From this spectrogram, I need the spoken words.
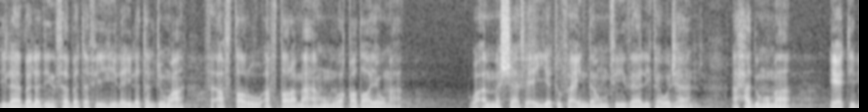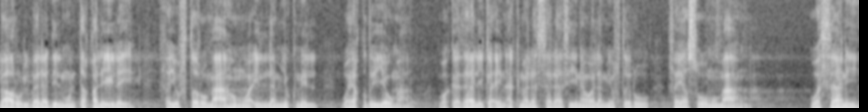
إلى بلد ثبت فيه ليلة الجمعة فأفطروا أفطر معهم وقضى يوما. وأما الشافعية فعندهم في ذلك وجهان. أحدهما اعتبار البلد المنتقل إليه فيفطر معهم وإن لم يكمل ويقضي يوما وكذلك إن أكمل الثلاثين ولم يفطروا فيصوم معهم. والثاني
